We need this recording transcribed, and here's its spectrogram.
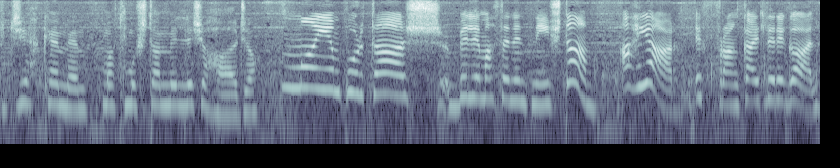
F'ġieħ kemm hemm ma tmurx tagħmilli xi ħaġa? Ma jimpurtax billi ma stenintnix ta', aħjar, iffrankajtli rigal.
